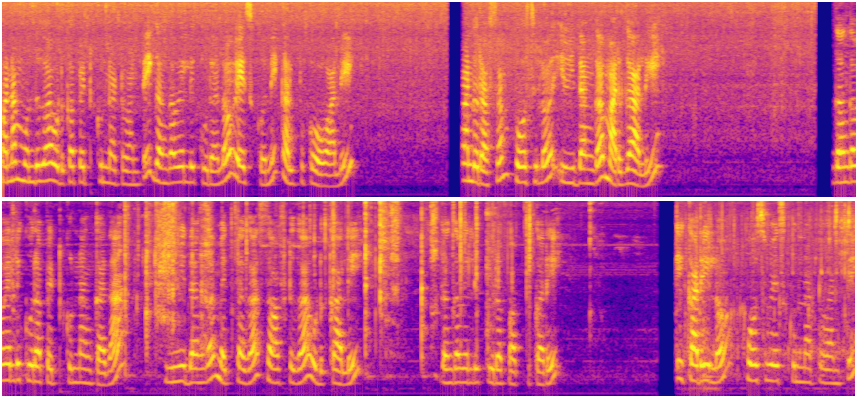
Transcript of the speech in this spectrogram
మనం ముందుగా ఉడకపెట్టుకున్నటువంటి గంగవెల్లి కూరలో వేసుకొని కలుపుకోవాలి. పండు రసం పోసులో ఈ విధంగా మరగాలి. గంగవెల్లి కూర పెట్టుకున్నాం కదా ఈ విధంగా మెత్తగా సాఫ్ట్గా ఉడకాలి. గంగవెల్లి కూర పప్పు కర్రీ. ఈ కర్రీలో పోసు వేసుకున్నటువంటి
